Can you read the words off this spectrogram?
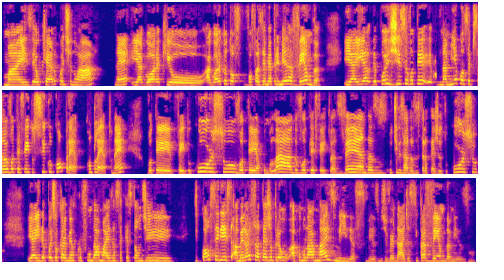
Mas eu quero continuar, né? E agora que eu, agora que eu tô, vou fazer minha primeira venda, e aí depois disso eu vou ter, na minha concepção, eu vou ter feito o ciclo completo, completo né? Vou ter feito o curso, vou ter acumulado, vou ter feito as vendas, utilizado as estratégias do curso. E aí depois eu quero me aprofundar mais nessa questão de, de qual seria a melhor estratégia para eu acumular mais milhas mesmo, de verdade, assim, para venda mesmo.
